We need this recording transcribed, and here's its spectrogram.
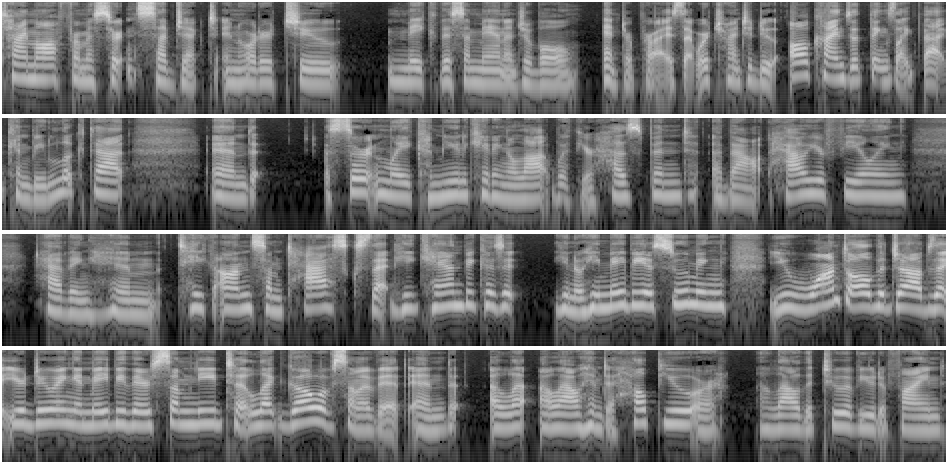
time off from a certain subject in order to make this a manageable enterprise that we're trying to do. All kinds of things like that can be looked at. And certainly communicating a lot with your husband about how you're feeling, having him take on some tasks that he can because it you know, he may be assuming you want all the jobs that you're doing, and maybe there's some need to let go of some of it and al- allow him to help you or allow the two of you to find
